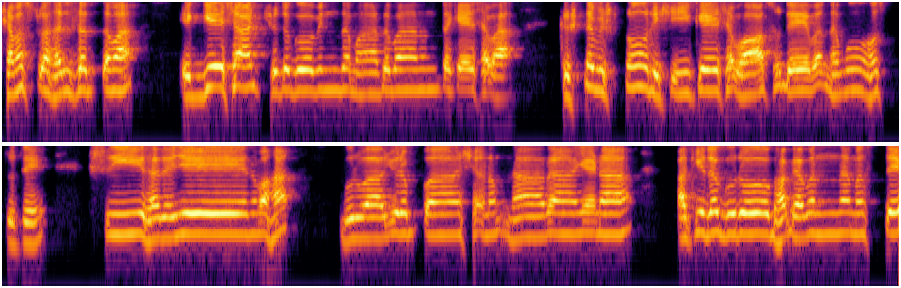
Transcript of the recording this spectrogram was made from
ಕ್ಷಮಸ್ವ ಹರಿಸತ್ತಮ ಯಜ್ಞೇಶಾಚ್ಯುತ ಗೋವಿಂದ ಮಾಧವಾನಂತ ಕೇಶವ ಕೃಷ್ಣ ವಿಷ್ಣು ಋಷಿಕೇಶ ವಾಸುದೇವ ನಮೋಸ್ತುತೆ ಶ್ರೀಹರಯೇ ನಮಃ गुरुवायुरप्पा शरणं नारायण। अखिलगुरो भगवन्नमस्ते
